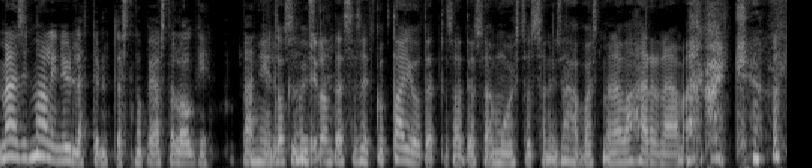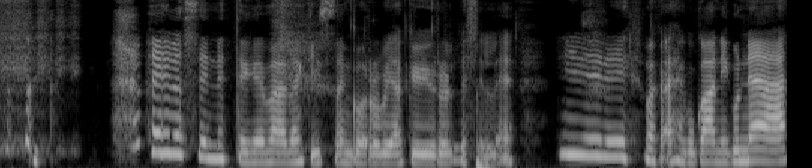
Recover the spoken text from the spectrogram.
Mä, siis, mä olin yllättynyt tästä nopeasta logi Niin, tuossa tilanteessa sit, kun tajut, että sä oot jossain muistossa, niin sähän voisit mennä vähän härnäämään kaikkea. Mennä sinne tekemään tämän kissan korvia kyyrylle silleen. Niin, niin, niin. Vaikka eihän kukaan niin näe,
